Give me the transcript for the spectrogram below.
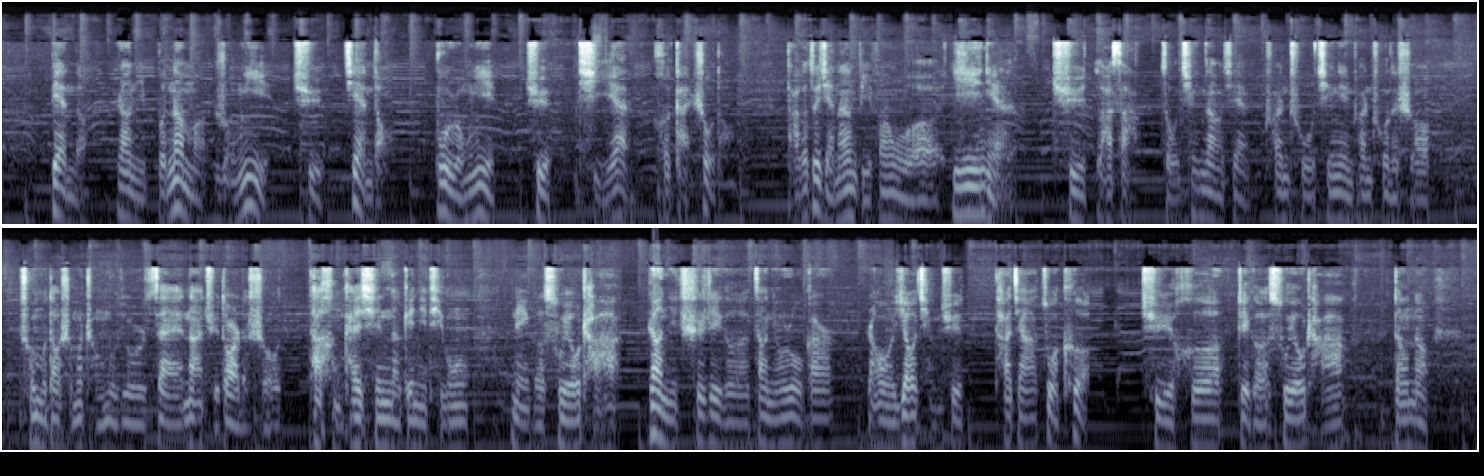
变得让你不那么容易去见到，不容易去体验和感受到。打个最简单的比方，我一一年去拉萨走青藏线穿出清进穿出的时候，淳朴到什么程度？就是在那曲段的时候，他很开心的给你提供那个酥油茶，让你吃这个藏牛肉干然后邀请去他家做客。去喝这个酥油茶，等等，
